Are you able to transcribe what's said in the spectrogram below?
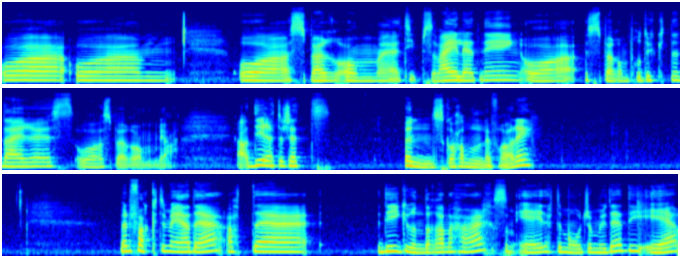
og, og og spør om eh, tips og veiledning, og spør om produktene deres, og spør om ja, ja, De rett og slett ønsker å handle fra dem. Men faktum er det at eh, de gründerne her som er i dette mojo-moodet, de er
